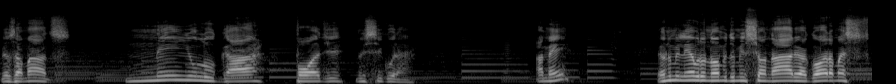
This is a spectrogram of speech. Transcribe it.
meus amados, nenhum lugar pode nos segurar. Amém? Eu não me lembro o nome do missionário agora, mas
